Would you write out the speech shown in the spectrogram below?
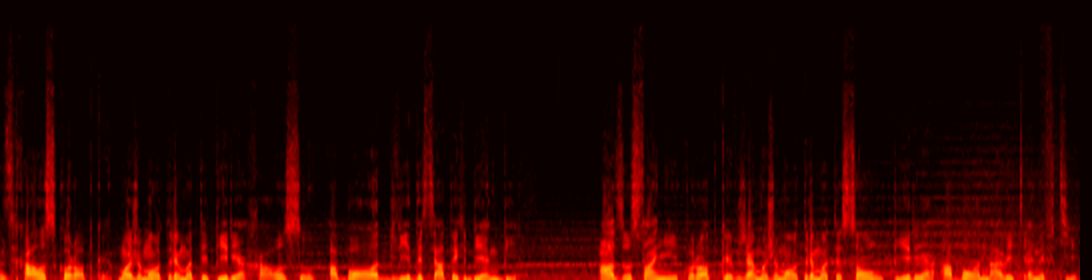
З хаос коробки можемо отримати пір'я хаосу або 2 десятих BNB. А з останньої коробки вже можемо отримати Soul пір'я або навіть NFT.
